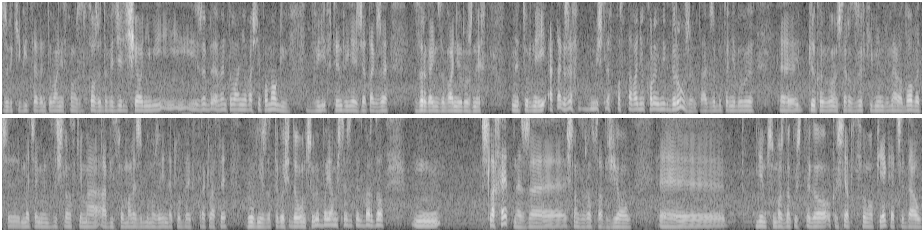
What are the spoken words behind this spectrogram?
żeby kibice, ewentualnie sponsorzy dowiedzieli się o nim i, i żeby ewentualnie właśnie pomogli w, w tym wyjeździe, a także w zorganizowaniu różnych e, turniej, a także w, myślę w powstawaniu kolejnych drużyn, tak, żeby to nie były e, tylko i wyłącznie rozgrywki międzynarodowe, czy mecze między Śląskiem a, a Wisłą, ale żeby może inne kluby ekstraklasy również do tego się dołączyły, bo ja myślę, że to jest bardzo mm, szlachetne, że Śląsk Wrocław wziął, e, nie wiem czy można określić tego określenia pod swoją opiekę, czy dał,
